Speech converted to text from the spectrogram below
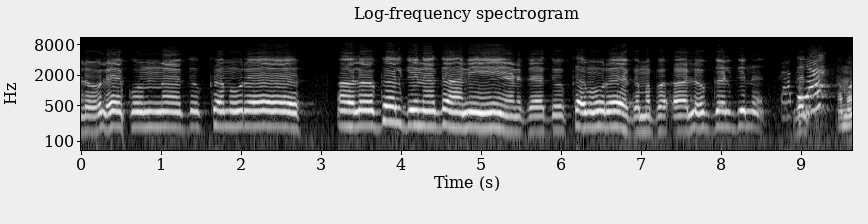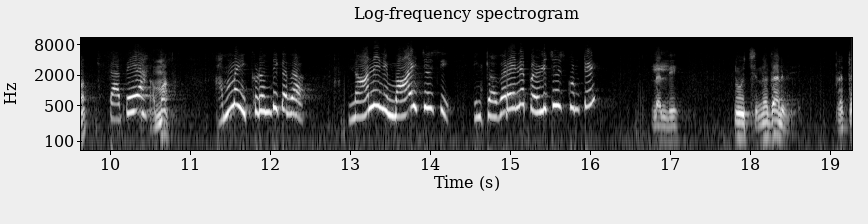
అలో లేకున్న దుఃఖమురే అలో గల్గిన దాని అణత దుఃఖమురే. గమప అలో గల్గిన తాతయ్య అమ్మా? అమ్మా? అమ్మ ఇక్కడుంది కదా. నాన్నని మాయ చేసి ఇంకెవరైనా పెళ్ళి చేసుకుంటే? లల్లి నువ్వు చిన్నదానివి. పెద్ద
